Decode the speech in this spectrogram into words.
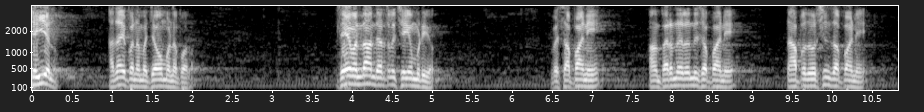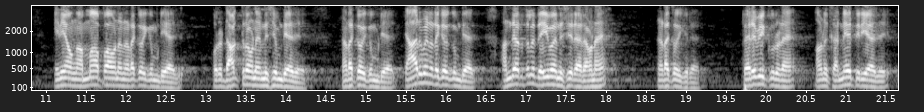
செய்யணும். அதான் இப்ப நம்ம ஜெபம் பண்ண போறோம். தேவன் தான் அந்த இடத்துல செய்ய முடியும். இப்ப சப்பானி அவன் பிறந்ததுலேருந்து சப்பானி நாற்பது வருஷம் சப்பானி. இனி அவங்க அம்மா அப்பா அவனை நடக்க வைக்க முடியாது. ஒரு டாக்டர் அவனை என்ன செய்ய முடியாது? நடக்க வைக்க முடியாது. யாருமே நடக்க வைக்க முடியாது. அந்த இடத்துல தெய்வம் என்ன செய்யறாரு அவனை நடக்க வைக்கிறார். பிறவி குருடன் அவனுக்கு கண்ணே தெரியாது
